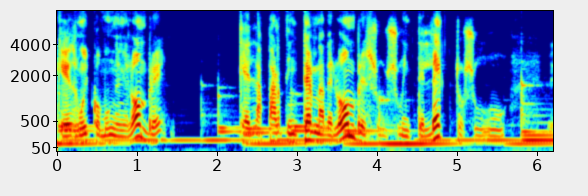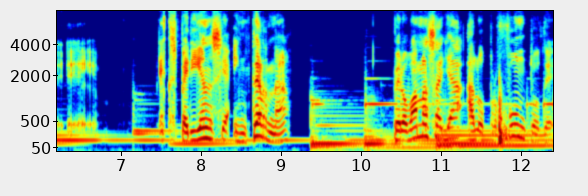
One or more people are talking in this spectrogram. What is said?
que es muy común en el hombre, que es la parte interna del hombre, su, intelecto, su eh, experiencia interna, pero va más allá a lo profundo de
